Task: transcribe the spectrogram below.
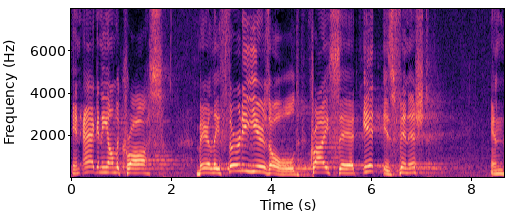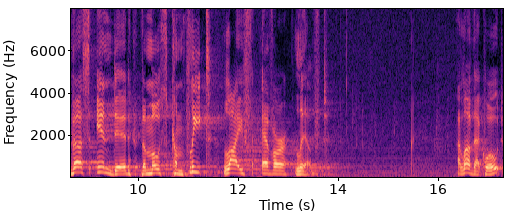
in agony on the cross, barely 30 years old, Christ said, It is finished and thus ended the most complete life ever lived. I love that quote.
